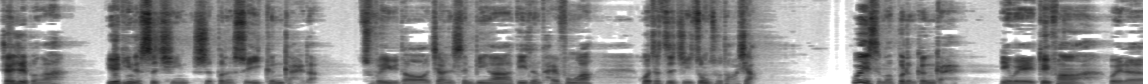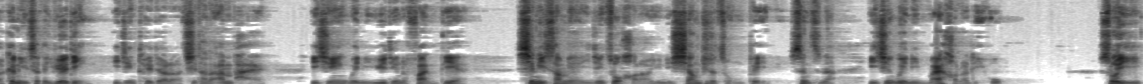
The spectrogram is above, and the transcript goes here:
在日本啊，约定的事情是不能随意更改的，除非遇到家人生病啊、地震、台风啊，或者自己中暑倒下。为什么不能更改？因为对方啊，为了跟你这个约定，已经推掉了其他的安排，已经为你预定了饭店，心理上面已经做好了与你相聚的准备，甚至呢，已经为你买好了礼物。所以，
